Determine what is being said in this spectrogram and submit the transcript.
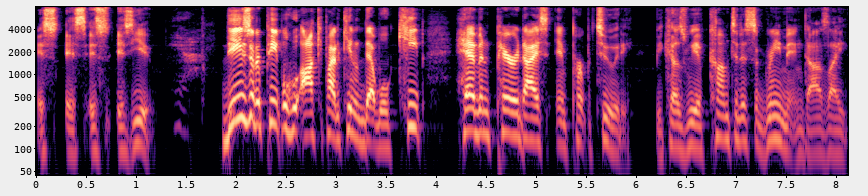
It's, it's, it's, it's you. Yeah. These are the people who occupy the kingdom that will keep heaven, paradise in perpetuity because we have come to this agreement and God's like,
